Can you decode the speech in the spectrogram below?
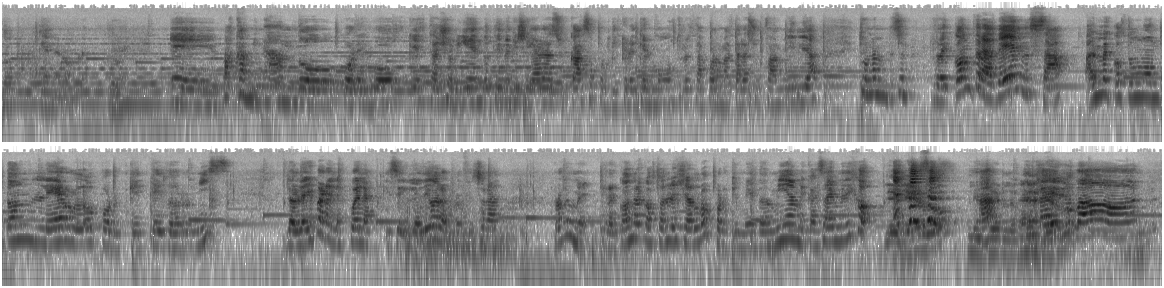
no tiene nombre, eh, va caminando por el bosque, está lloviendo, tiene que llegar a su casa porque cree que el monstruo está por matar a su familia. Es una ambientación recontra densa. A mí me costó un montón leerlo porque te dormís. Lo leí para la escuela y se- le digo a la profesora, profe, me recontra costó leerlo porque me dormía, me cansaba y me dijo, ¿Leerlo? Leerlo. Perdón.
